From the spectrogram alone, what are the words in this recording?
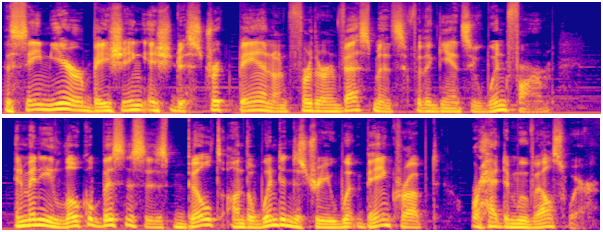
The same year, Beijing issued a strict ban on further investments for the Gansu wind farm, and many local businesses built on the wind industry went bankrupt or had to move elsewhere.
